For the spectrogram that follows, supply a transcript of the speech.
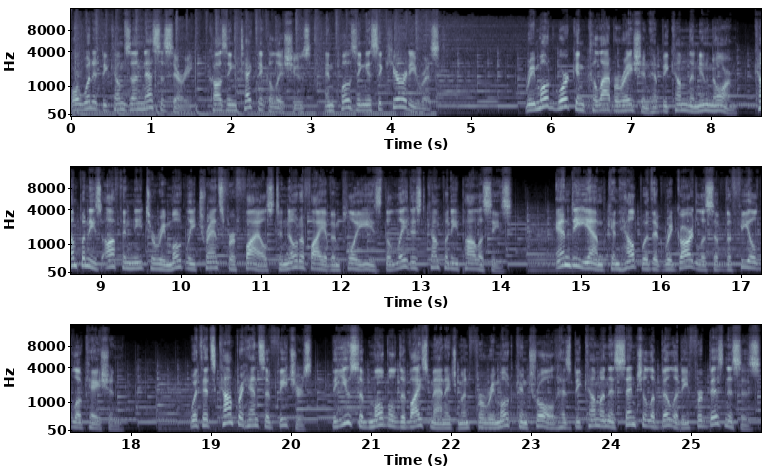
or when it becomes unnecessary, causing technical issues and posing a security risk. Remote work and collaboration have become the new norm, companies often need to remotely transfer files to notify of employees the latest company policies. MDM can help with it regardless of the field location. With its comprehensive features, the use of mobile device management for remote control has become an essential ability for businesses.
